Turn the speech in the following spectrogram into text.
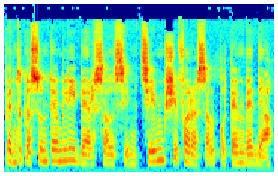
pentru că suntem liberi să-l simțim și fără să-l putem vedea.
